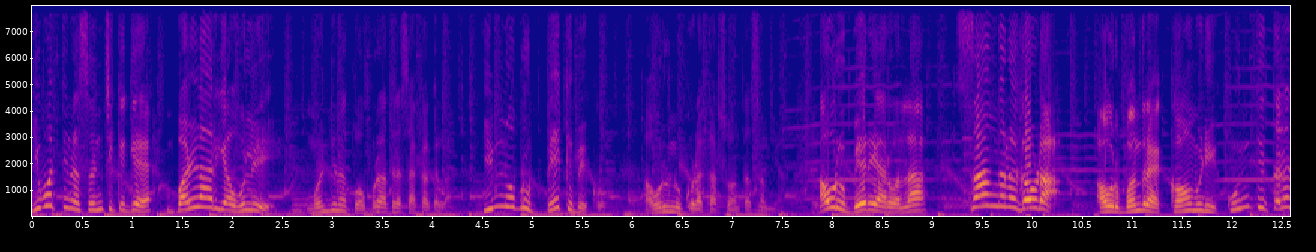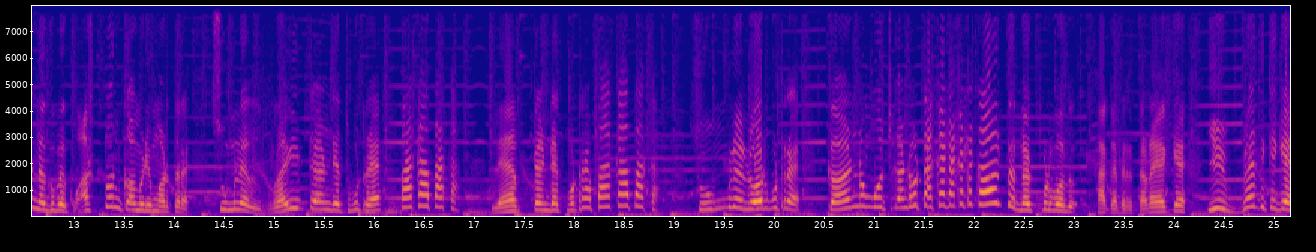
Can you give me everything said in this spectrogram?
ಇವತ್ತಿನ ಸಂಚಿಕೆಗೆ ಬಳ್ಳಾರಿಯ ಹುಲಿ ಮಂಜುನಾಥ್ ಒಬ್ಬರಾದರೆ ಸಾಕಾಗಲ್ಲ. ಇನ್ನೊಬ್ರು ಬೇಕೇ ಬೇಕು. ಅವರನ್ನು ಕೂಡ ಕರೆಸುವಂಥ ಸಮಯ. ಅವರು ಬೇರೆ ಯಾರು ಅಲ್ಲ ಸಾಂಗನಗೌಡ. ಅವ್ರು ಬಂದ್ರೆ ಕಾಮಿಡಿ ಕುಂತಿತ್ತಲೇ ನಗಬೇಕು. ಅಷ್ಟೊಂದು ಕಾಮಿಡಿ ಮಾಡ್ತಾರೆ. ಸುಮ್ಮನೆ ರೈಟ್ ಹ್ಯಾಂಡ್ ಎತ್ಬಿಟ್ರೆ ಪಾಕ ಪಾಕ. ಲೆಫ್ಟ್ ಹ್ಯಾಂಡ್ ಎತ್ಬಿಟ್ರೆ ಪಾಕ ಪಾಕ. ಸುಮ್ಮನೆ ನೋಡ್ಬಿಟ್ರೆ ಕಣ್ಣು ಮುಚ್ಕೊಂಡು ಟಕ ಟಕ ಟಕ ಅಂತ ನಕ್ಬಿಡ್ಬೋದು ಹಾಗಾದ್ರೆ ತಡೆಯಕ್ಕೆ ಈ ವೇದಿಕೆಗೆ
